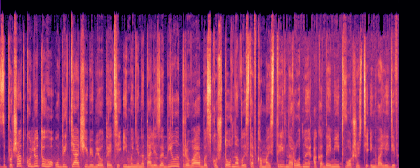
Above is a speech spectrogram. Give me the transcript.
З початку лютого у дитячій бібліотеці імені Наталі Забіли триває безкоштовна виставка майстрів Народної академії творчості інвалідів.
